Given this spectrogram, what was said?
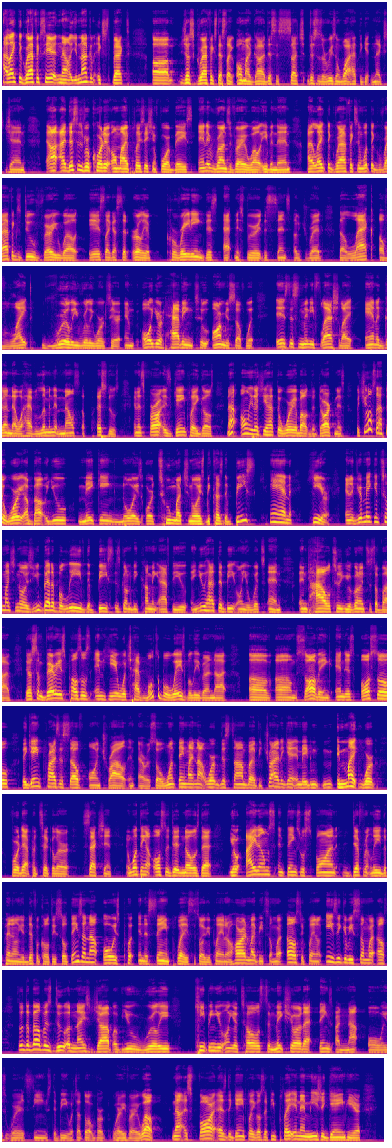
I like the graphics here. Now, you're not going to expect um, just graphics that's like, oh my god, this is such, this is a reason why I have to get next gen. I, I, this is recorded on my PlayStation 4 base, and it runs very well even then. I like the graphics, and what the graphics do very well is, like I said earlier, creating this atmosphere, this sense of dread. The lack of light really, really works here. And all you're having to arm yourself with is this mini flashlight and a gun that will have limited amounts of pistols. And as far as gameplay goes, not only that you have to worry about the darkness, but you also have to worry about you making noise or too much noise because the beast can hear. And if you're making too much noise, you better believe the beast is going to be coming after you, and you have to be on your wits' end and how to you're going to survive. There are some various puzzles in here which have multiple ways, believe it or not, of um, solving. And there's also the game prides itself on trial and error. So one thing might not work this time, but if you try it again, it maybe it might work for that particular section. And one thing I also did know is that your items and things will spawn differently depending on your difficulty. So things are not always put in the same place. So if you're playing on hard, it might be somewhere else. If you're playing on easy, it could be somewhere else. So the developers do a nice job of you really keeping you on your toes to make sure that things are not always where it seems to be, which I thought worked very, very well. Now, as far as the gameplay goes, if you play an amnesia game here,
